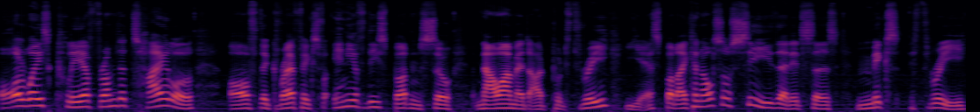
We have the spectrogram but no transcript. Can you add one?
always clear from the title of the graphics for any of these buttons. So now I'm at output 3, yes, but I can also see that it says mix 3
